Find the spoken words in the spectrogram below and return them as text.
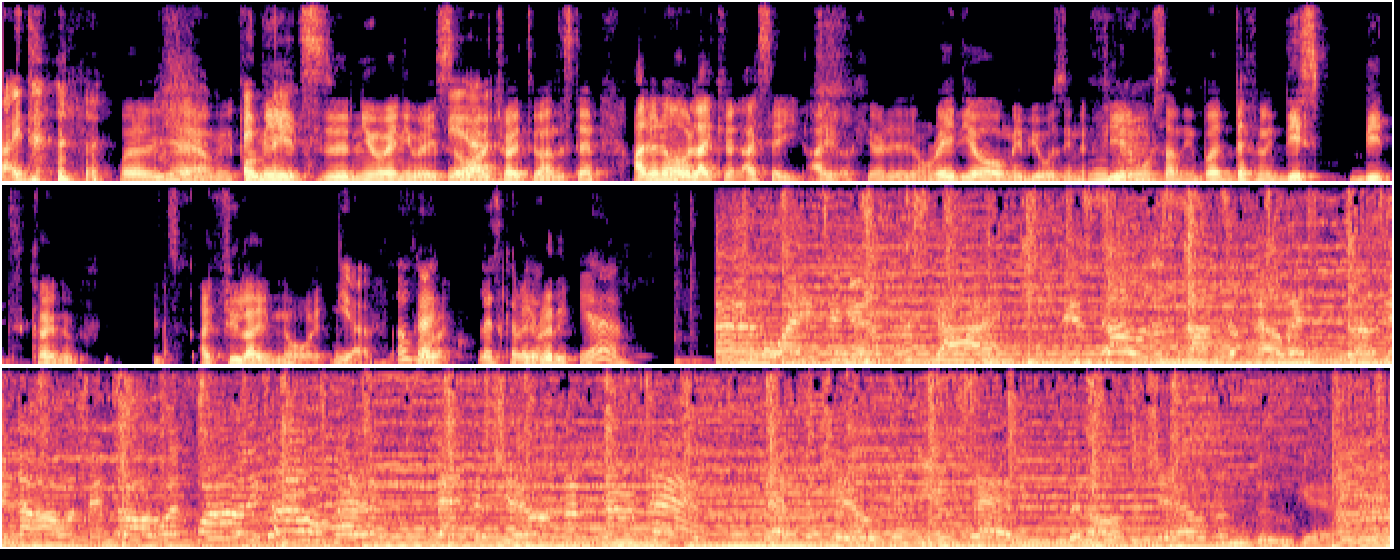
right? Well, yeah, I mean, for me, It's- it's uh, new anyway, so I try to understand. I don't know, like uh, I say, I heard it on radio, or maybe it was in a film or something, but definitely this bit kind of, it's. I feel I know it. yeah. Okay. Alright. Let's carry Are you on. ready? Yeah. waiting in the sky. He's told us not to blow it, do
